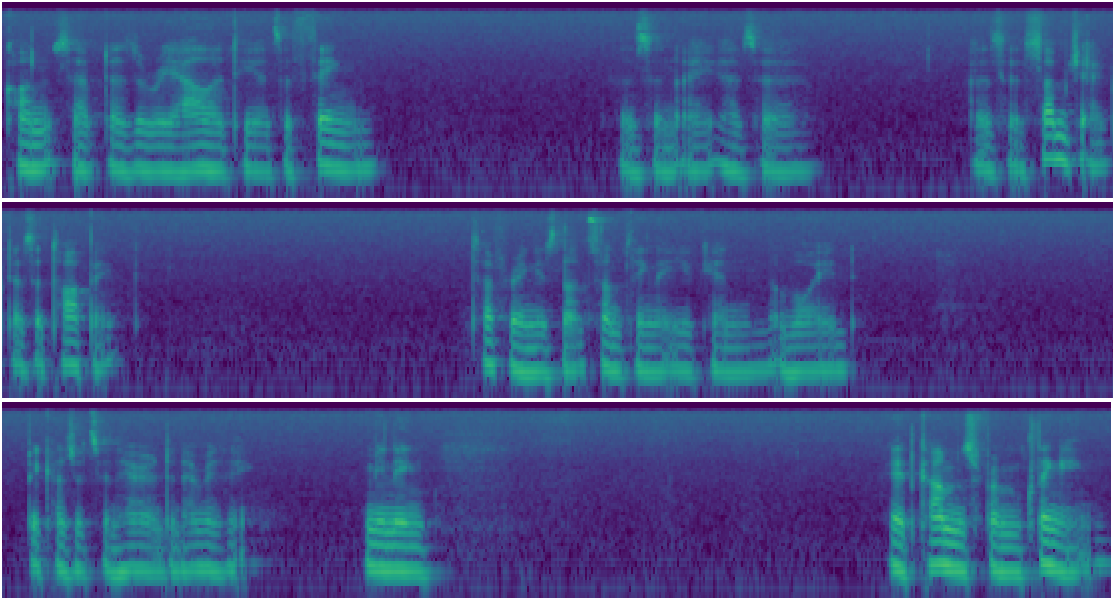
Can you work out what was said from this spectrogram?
concept, as a reality, as a thing, as an as a as a subject, as a topic. Suffering is not something that you can avoid because it's inherent in everything. Meaning, it comes from clinging.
